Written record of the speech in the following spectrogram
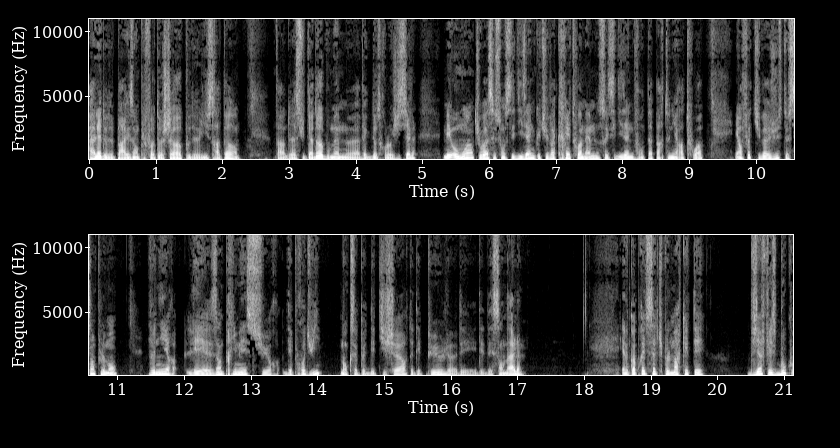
à l'aide de par exemple Photoshop ou de Illustrator enfin de la suite Adobe ou même euh, avec d'autres logiciels. Mais au moins, tu vois, ce sont ces designs que tu vas créer toi-même. Ces designs vont t'appartenir à toi. Et en fait, tu vas juste simplement venir les imprimer sur des produits. Donc ça peut être des t-shirts, des pulls, des, des, sandales. Et donc après, ça, tu peux le marketer via Facebook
